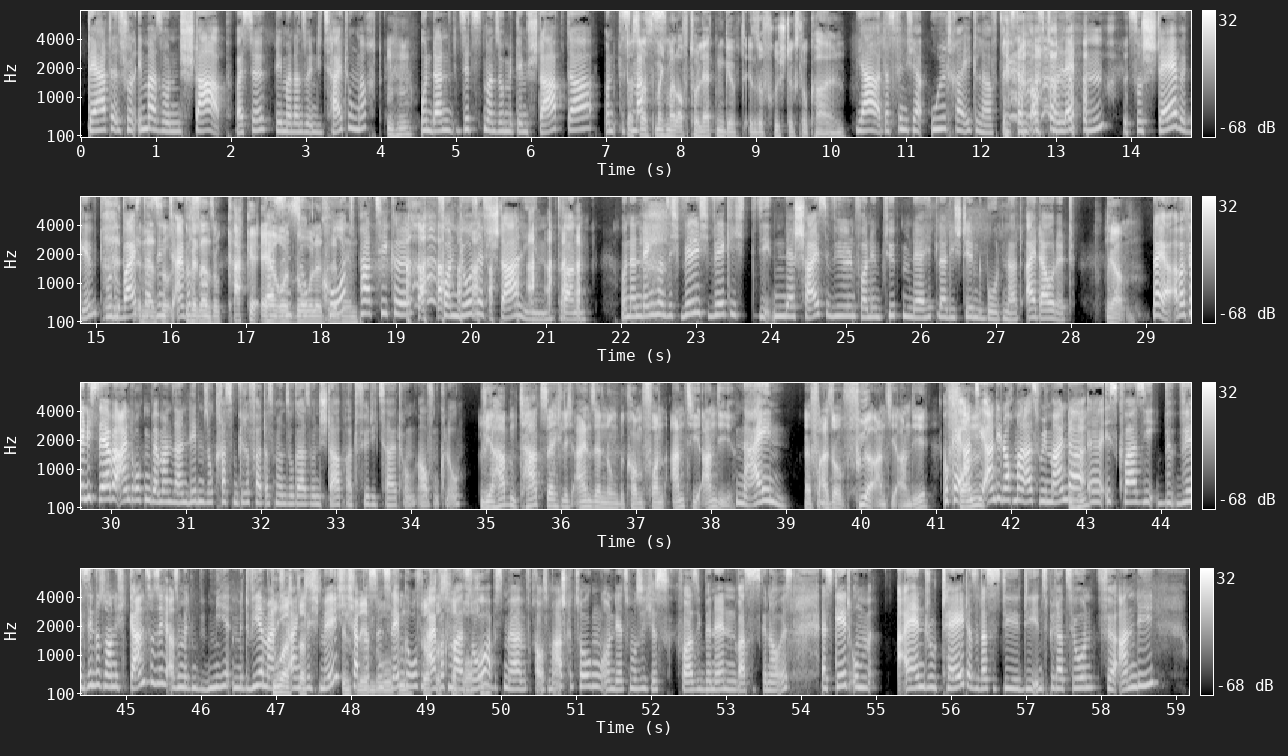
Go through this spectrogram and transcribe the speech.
Der hatte es schon immer so einen Stab, weißt du, den man dann so in die Zeitung macht. mhm. Und dann sitzt man so mit dem Stab da und das, das, macht was es manchmal auf Toiletten gibt, in so Frühstückslokalen. ja, das finde ich ja ultra ekelhaft, wenn es dann auf Toiletten so Stäbe gibt, wo du weißt, Wenn da sind so, einfach wenn so, dann so kacke da sind so. Kotpartikel von Josef Stalin dran. Und dann denkt man sich, will ich wirklich die- in der Scheiße wühlen von dem Typen, der Hitler die Stirn geboten hat? I doubt it. Ja. Naja, aber finde ich sehr beeindruckend, wenn man sein Leben so krass im Griff hat, dass man sogar so einen Stab hat für die Zeitung auf dem Klo. Wir haben tatsächlich Einsendungen bekommen von Anti-Andi. Nein. Äh, Also für Anti-Andi. Okay, Anti-Andi nochmal als Reminder Mhm. äh, ist quasi, wir sind uns noch nicht ganz so sicher, also mit mir, mit wir meine Du ich eigentlich mich. Ich habe das ins Leben gerufen. einfach mal so, habe es mir einfach aus dem Arsch gezogen und jetzt muss ich es quasi benennen, was es genau ist. Es geht um Andrew Tate, also das ist die, die Inspiration für Andy.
